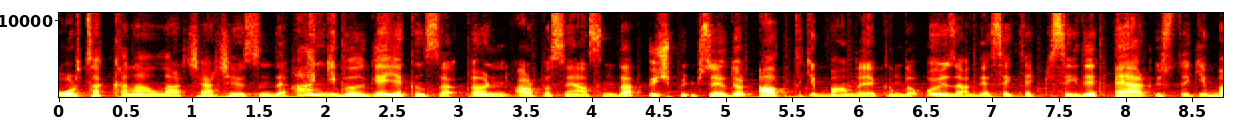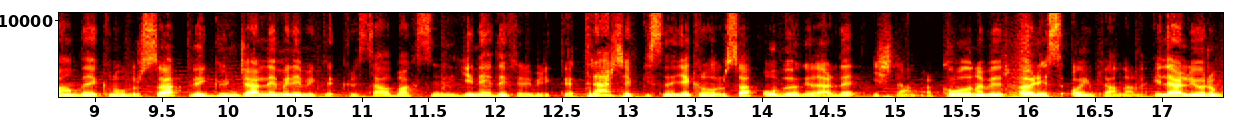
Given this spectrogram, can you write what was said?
ortak kanallar çerçevesinde hangi bölgeye yakınsa örneğin Avrupa seansında 3354 alttaki banda yakında. O yüzden destek tepkisiydi. Eğer üstteki banda yakın olursa ve güncelleme ile birlikte Crystal Box'ın yeni hedefleri birlikte direnç tepkisine yakın olursa o bölgelerde işlemler kovalanabilir. Öyleyse oyun planlarına ilerliyorum.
